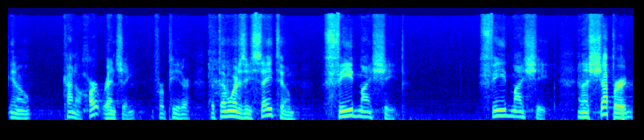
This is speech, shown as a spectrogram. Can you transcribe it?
you know, kind of heart wrenching for Peter. But then what does he say to him? Feed my sheep. Feed my sheep. And a shepherd,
